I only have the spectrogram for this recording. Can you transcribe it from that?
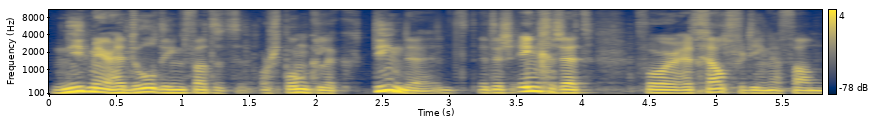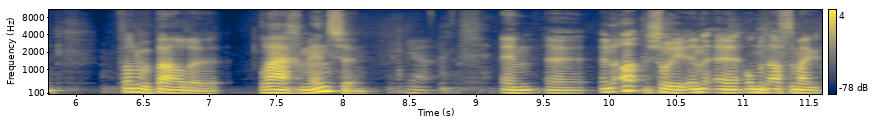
niet meer het doel dient wat het oorspronkelijk diende. Het, is ingezet voor het geld verdienen van, van een bepaalde lage mensen. En eh, een, a- sorry, een, eh, om het af te maken,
